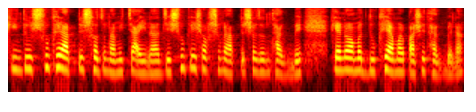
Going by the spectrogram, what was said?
কিন্তু সুখের আত্মীয় স্বজন আমি চাই না যে সুখে সবসময় আত্মীয় স্বজন থাকবে। কেন আমার দুঃখে আমার পাশে থাকবে না?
